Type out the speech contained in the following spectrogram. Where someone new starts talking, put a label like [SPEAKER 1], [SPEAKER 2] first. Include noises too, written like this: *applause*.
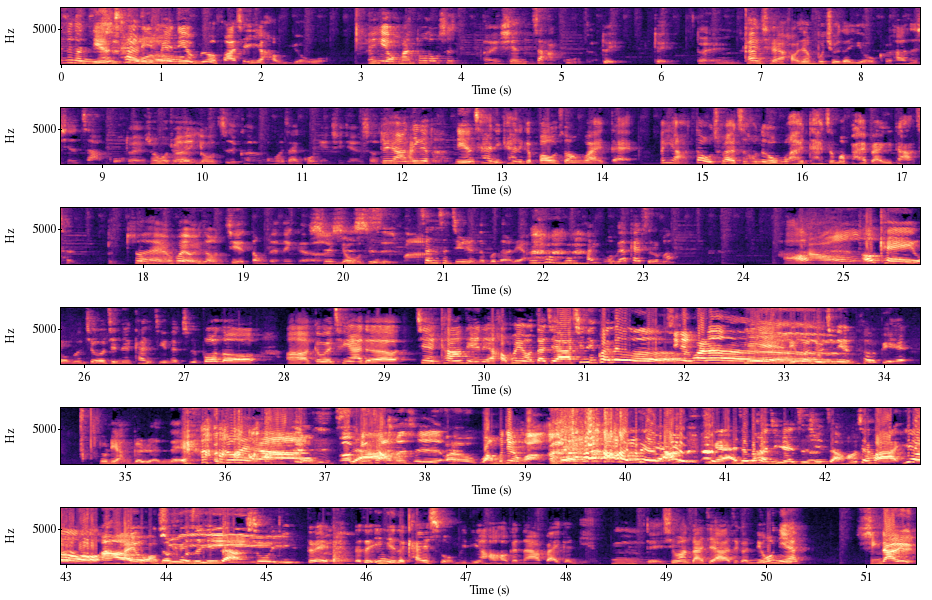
[SPEAKER 1] 且那个年菜里面，你有没有发现也好油哦？
[SPEAKER 2] 哎，有蛮多都是呃先炸过的，
[SPEAKER 1] 对对，
[SPEAKER 2] 对。
[SPEAKER 1] 嗯，看起来好像不觉得油，可是它是先炸过。
[SPEAKER 2] 对，所以我觉得油脂可能都会在过年期间摄取
[SPEAKER 1] 对啊，那个年菜，你看那个包装外带，哎呀，倒出来之后，那个外带怎么白白一大层，
[SPEAKER 2] 对，会有一种结冻的那个油
[SPEAKER 1] 是
[SPEAKER 2] 脂嘛。
[SPEAKER 1] 真是惊人的不得了。*laughs* 哎，我们要开始了吗？好。
[SPEAKER 2] 好
[SPEAKER 1] ，OK，我们就今天开始今天的直播喽！啊，各位亲爱的健康点点好朋友，大家新年快乐！
[SPEAKER 2] 新年快乐！
[SPEAKER 1] 耶！另外就今天很特别，有两个人呢。
[SPEAKER 2] 呃对呀，呃，*laughs*
[SPEAKER 1] 是啊
[SPEAKER 2] 平常我们是呃王不见王，*laughs*
[SPEAKER 1] 对呀、你看癌症会今天的执行长黄翠华又，
[SPEAKER 2] 啊
[SPEAKER 1] 还有我们的副执行长舒怡，对
[SPEAKER 2] 嗯，
[SPEAKER 1] 在这一年的开始，我们一定要好好跟大家拜个年，
[SPEAKER 2] 嗯，
[SPEAKER 1] 对，希望大家这个牛年
[SPEAKER 2] 行大运，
